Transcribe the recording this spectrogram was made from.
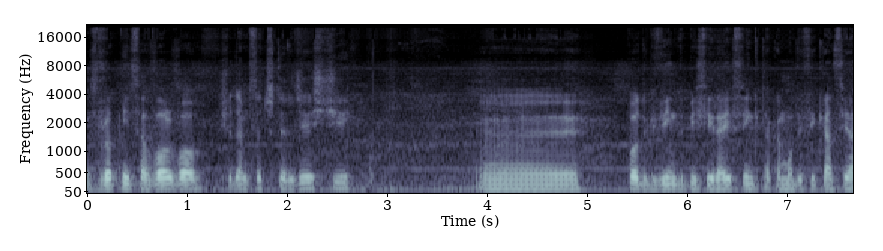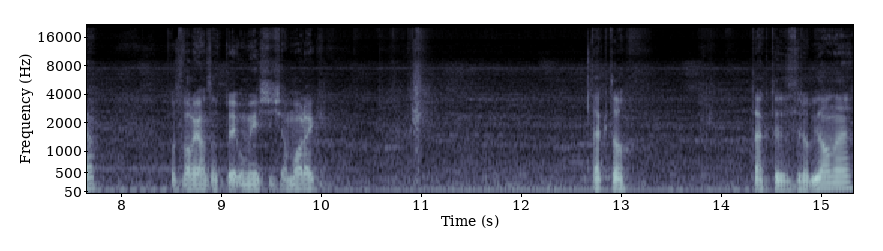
Zwrotnica Volvo 740 yy, pod gwint BC Racing, taka modyfikacja pozwalająca tutaj umieścić amorek. Tak to tak to jest zrobione.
